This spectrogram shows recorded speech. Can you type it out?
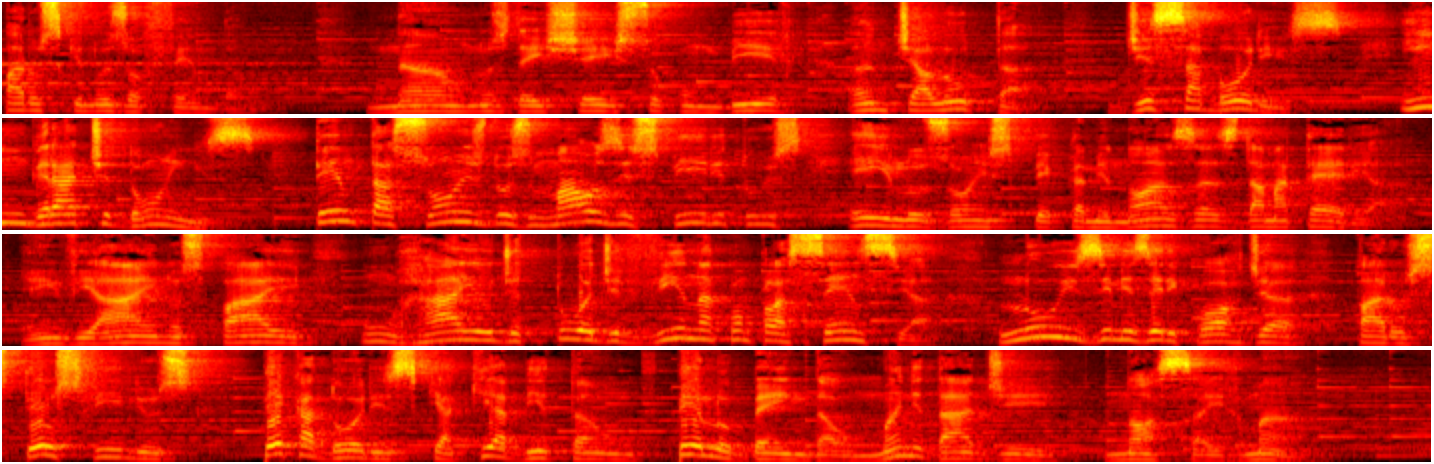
para os que nos ofendam. Não nos deixeis sucumbir ante a luta de sabores, ingratidões, tentações dos maus espíritos e ilusões pecaminosas da matéria. Enviai-nos, Pai, um raio de tua divina complacência, luz e misericórdia para os teus filhos pecadores que aqui habitam, pelo bem da humanidade, nossa irmã.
